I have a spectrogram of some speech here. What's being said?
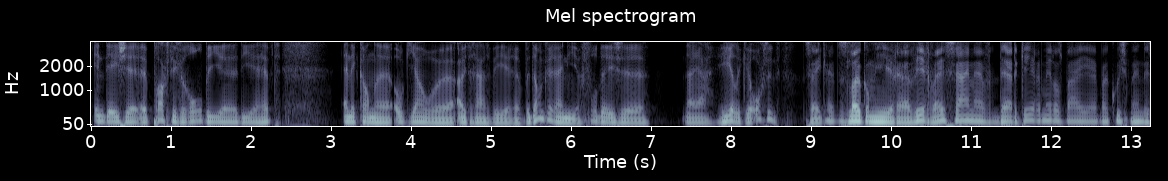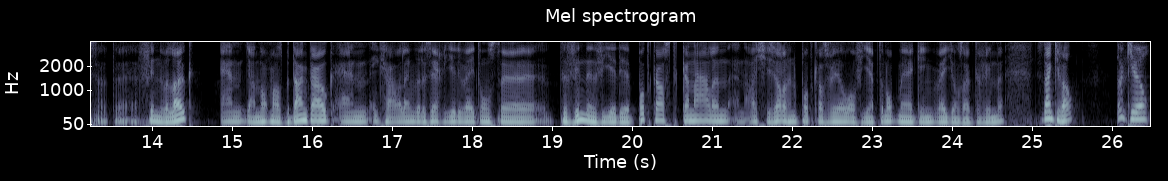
in deze prachtige rol die, je die je hebt. En ik kan eh, ook jou eh, uiteraard weer bedanken, Reinier, voor deze nou ja, heerlijke ochtend. zeker. Het is leuk om hier eh, weer geweest te zijn. voor de derde keer inmiddels bij, uh, bij Koesman. Dus dat eh, vinden we leuk. En ja, nogmaals bedankt ook. En ik zou alleen willen zeggen, jullie weten ons te, te vinden via de podcastkanalen. En als je zelf in de podcast wil of je hebt een opmerking, weet je ons ook te vinden. Dus dankjewel. Dankjewel.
